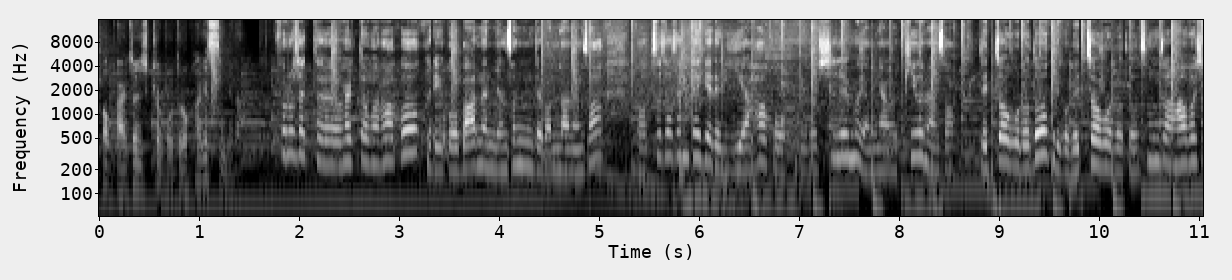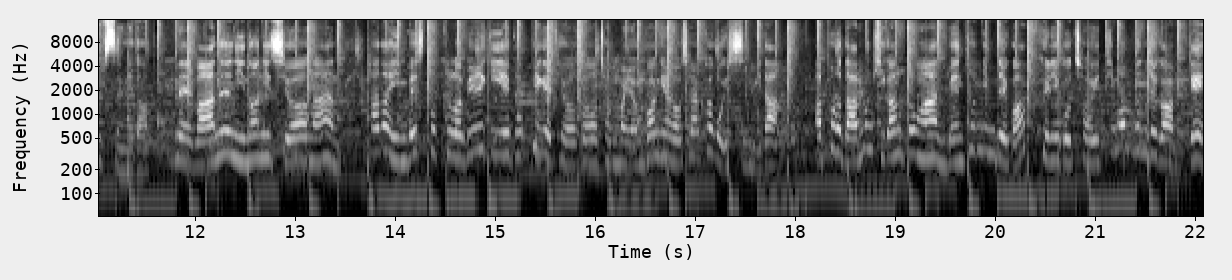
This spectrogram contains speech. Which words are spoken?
더 발전시켜 보도록 하겠습니다. 프로젝트 활동을 하고 그리고 많은 연사님들 만나면서 어, 투자 생태계를 이해하고 그리고 실무 역량을 키우면서 내적으로도 그리고 외적으로도 성장하고 싶습니다. 네, 많은 인원이 지원한 하나 인베스터 클럽 1기에 뽑히게 되어서 정말 영광이라고 생각하고 있습니다. 앞으로 남은 기간 동안 멘토님들과 그리고 저희 팀원분들과 함께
